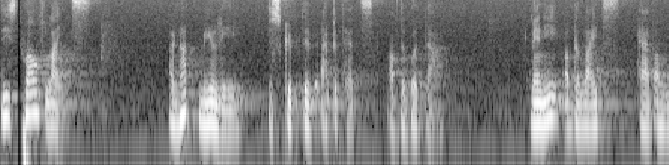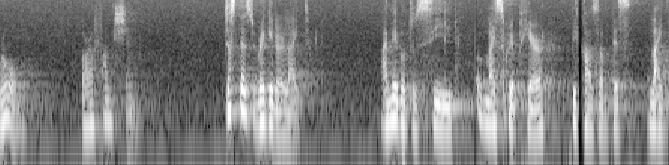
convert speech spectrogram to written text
these 12 lights are not merely descriptive epithets of the Buddha. Many of the lights have a role or a function. Just as regular light, I'm able to see my script here because of this light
